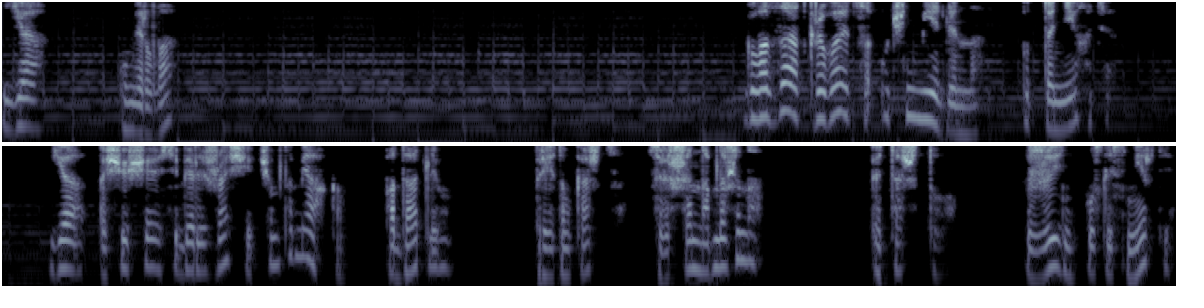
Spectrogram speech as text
Я умерла? Глаза открываются очень медленно, будто нехотя. Я ощущаю себя лежащей в чем-то мягком, податливом. При этом, кажется, совершенно обнажена. Это что, жизнь после смерти?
